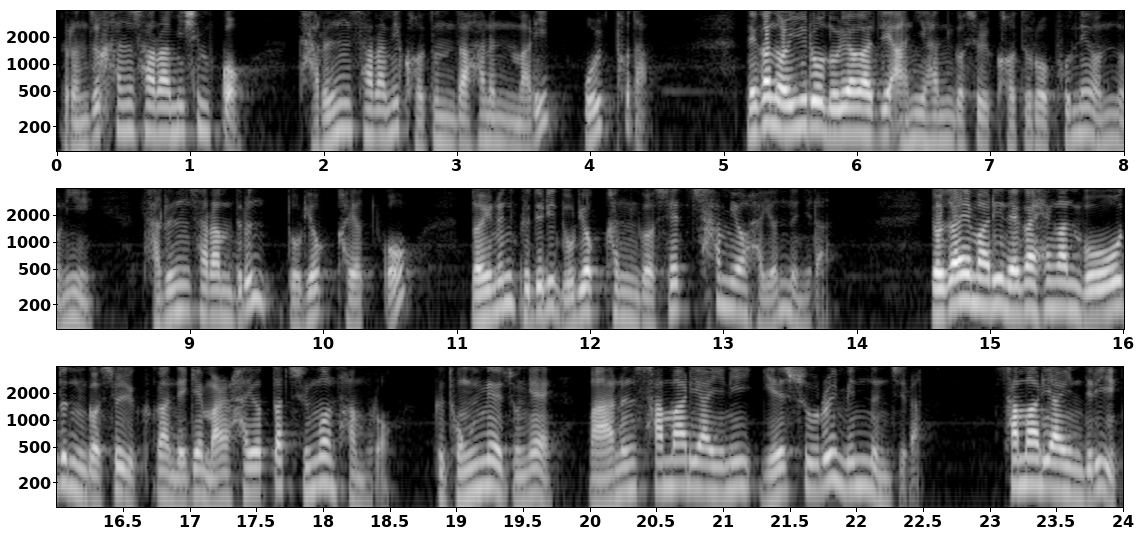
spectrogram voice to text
그런즉 한 사람이 심고 다른 사람이 거둔다 하는 말이 옳도다. 내가 너희로 노력하지 아니한 것을 거두러 보내었노니 다른 사람들은 노력하였고 너희는 그들이 노력한 것에 참여하였느니라. 여자의 말이 내가 행한 모든 것을 그가 내게 말하였다 증언하므로 그 동네 중에 많은 사마리아인이 예수를 믿는지라. 사마리아인들이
